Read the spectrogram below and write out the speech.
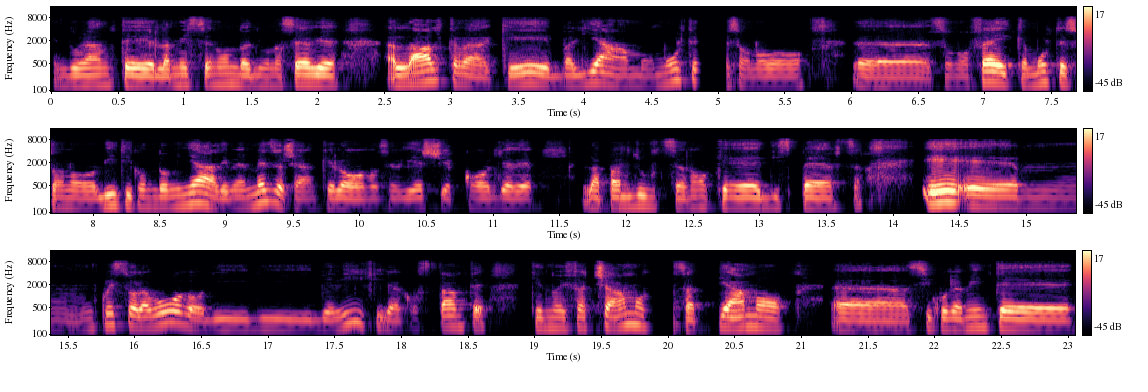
durante la messa in onda di una serie all'altra che vagliamo, molte sono, eh, sono fake, molte sono liti condominiali, ma in mezzo c'è anche l'oro se riesci a cogliere la pagliuzza no? che è dispersa. E ehm, in questo lavoro di, di verifica costante che noi facciamo sappiamo eh, sicuramente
